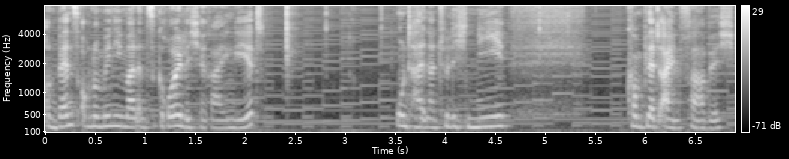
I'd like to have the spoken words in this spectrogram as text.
Und wenn es auch nur minimal ins Gräuliche reingeht. Und halt natürlich nie komplett einfarbig.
